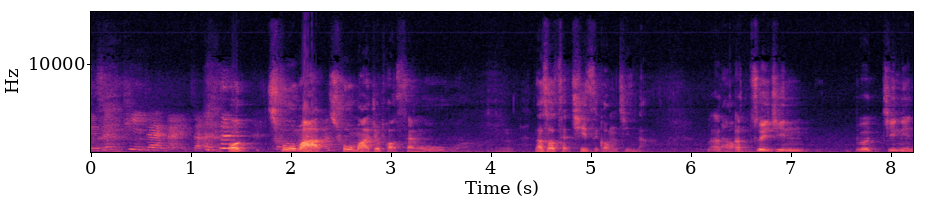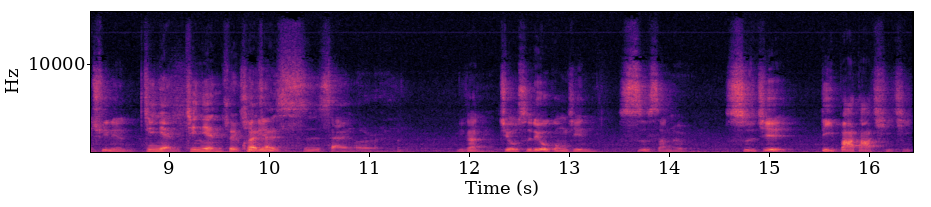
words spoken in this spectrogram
你是屁在哪一站？我出马出马就跑三五五啊，嗯，那时候才七十公斤呐、那啊，最近不，今年去年今年今年最快才四三二，你看九十六公斤，四三二，世界第八大奇迹。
